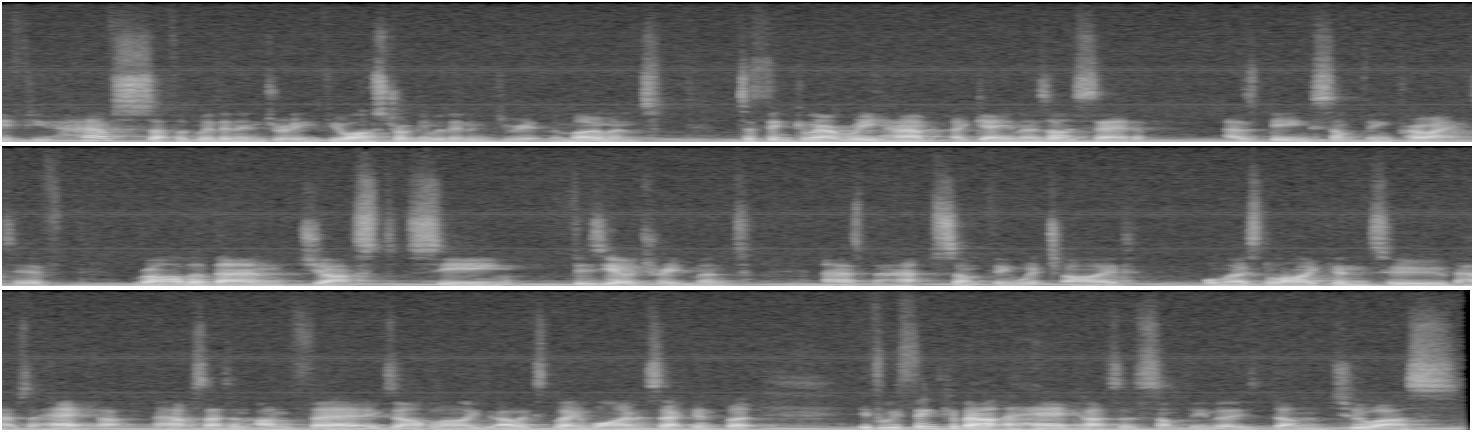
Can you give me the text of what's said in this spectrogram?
if you have suffered with an injury, if you are struggling with an injury at the moment, to think about rehab again, as I said, as being something proactive rather than just seeing physio treatment as perhaps something which I'd almost liken to perhaps a haircut. Perhaps that's an unfair example. I'll, I'll explain why in a second. But if we think about a haircut as something that is done to us,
